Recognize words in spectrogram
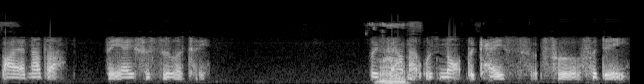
by another VA facility. We found that was not the case for, for, for Dee.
